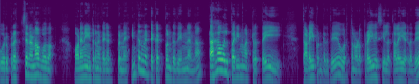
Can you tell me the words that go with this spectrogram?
ஒரு பிரச்சனைனா போதும். உடனே இன்டர்நெட்டை கட் பண்ணு. இன்டர்நெட்டை கட் பண்ணுறது என்னென்னா தகவல் பரிமாற்றத்தை தடை பண்ணுறது ஒருத்தனோட ப்ரைவசியில் தலையிடுறது.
